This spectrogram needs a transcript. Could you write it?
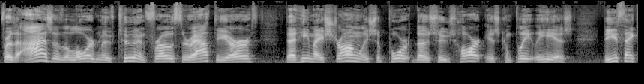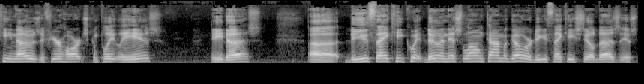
For the eyes of the Lord move to and fro throughout the earth that He may strongly support those whose heart is completely His. Do you think He knows if your heart's completely His? He does. Uh, do you think he quit doing this a long time ago, or do you think he still does this?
